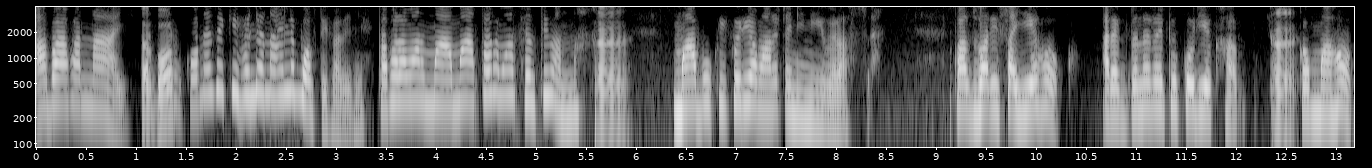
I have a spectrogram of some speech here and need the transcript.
আর বাপ আর নাই। তারপর? কোনে যে কি হইল না হইলে বলতে পারিনি। তারপর আমার মা মা তার আমার ফেলতে পার না। হ্যাঁ। মা বুকি করি আমার টেনে নিয়ে বেড়াচ্ছে। পাঁচ বাড়ি চাইয়ে হোক আর একজনের একটু করিয়ে খাক। হ্যাঁ। কম্মা হোক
